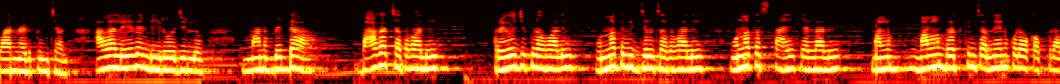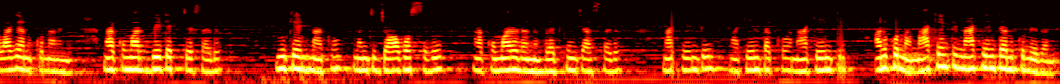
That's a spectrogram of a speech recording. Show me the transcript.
వారు నడిపించాలి. అలా లేదండి ఈ రోజుల్లో. మన బిడ్డ బాగా చదవాలి ప్రయోజకుడు అవ్వాలి ఉన్నత విద్యలు చదవాలి ఉన్నత స్థాయికి వెళ్ళాలి మనల్ని మనల్ని బ్రతికించాలి. నేను కూడా ఒకప్పుడు అలాగే అనుకున్నానండి. నా కుమారుడు బీటెక్ చేశాడు. ఇంకేంటి నాకు? మంచి జాబ్ వస్తుంది. నా కుమారుడు నన్ను బ్రతికించేస్తాడు. నాకేంటి? నాకేం తక్కువ? నాకేంటి? అనుకున్నాను. నాకేంటి? నాకేంటి? అనుకునేదాన్ని.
